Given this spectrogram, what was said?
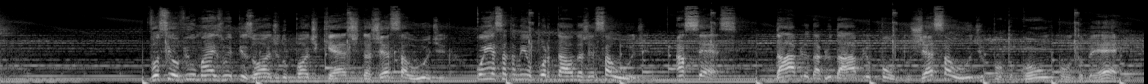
Você ouviu mais um episódio do podcast da G Saúde. Conheça também o portal da G Saúde. Acesse www.gsaude.com.br.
